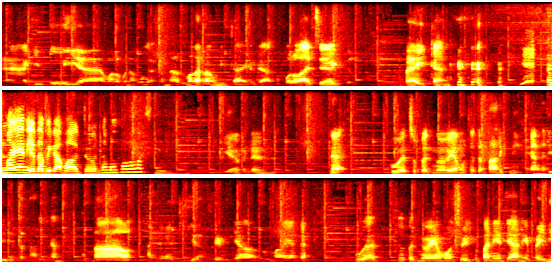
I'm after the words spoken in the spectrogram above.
Nah, gitu iya. Walaupun aku nggak kenal cuma karena Unika ya udah aku follow aja gitu. Baik kan? Lumayan ya tapi Kak Valdo, nambah followers nih. iya bener. Nah buat sobat gue yang udah tertarik nih kan tadi udah tertarik kan kenal ada hadiah fame-nya lumayan dah buat sobat gue yang mau join kepanitiaan EPA ini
